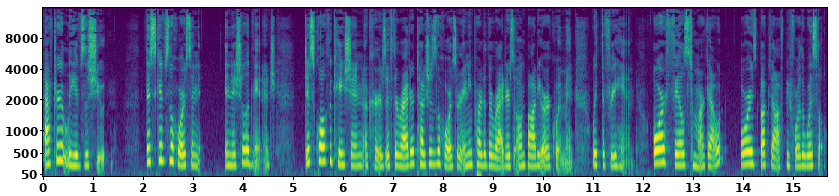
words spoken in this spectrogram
after it leaves the chute. This gives the horse an initial advantage. Disqualification occurs if the rider touches the horse or any part of the rider's own body or equipment with the free hand, or fails to mark out, or is bucked off before the whistle.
